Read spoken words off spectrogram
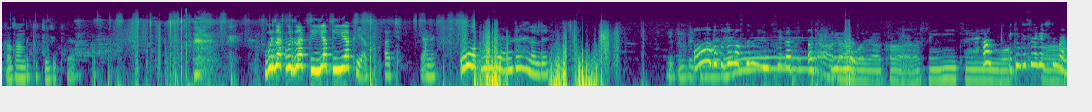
Kazandık içecek ya. Vırdak vırdak tiyak tiyak yap. Aç. Yani Oo bak bunu beğendim herhalde. Aa bak uzun bastırın yüksek at atlayabiliyor. Ha ikincisine geçtim ben.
